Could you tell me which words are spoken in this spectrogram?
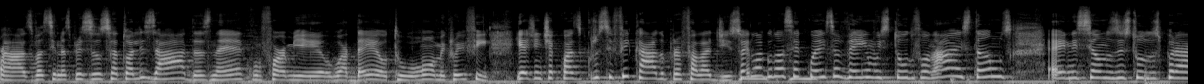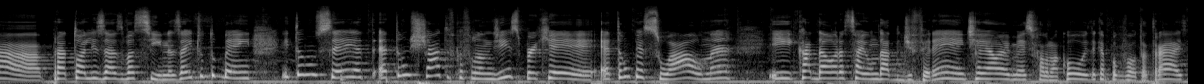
as vacinas precisam ser atualizadas, né? Conforme a Delta, o Ômicron, enfim. E a gente é quase crucificado para falar disso. Aí logo na sequência vem um estudo falando: ah, estamos é, iniciando os estudos para atualizar as vacinas. Aí tudo bem. Então não sei, é, é tão chato ficar falando disso, porque é tão pessoal, né? E cada hora sai um dado diferente, aí a OMS fala uma coisa, daqui a pouco volta atrás.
